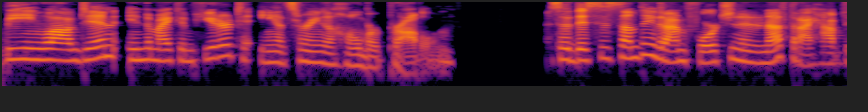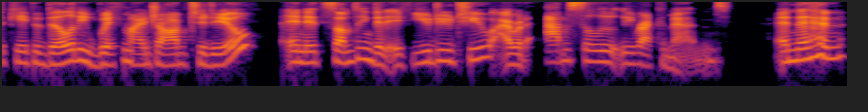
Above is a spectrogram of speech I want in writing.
being logged in into my computer to answering a homework problem. So, this is something that I'm fortunate enough that I have the capability with my job to do. And it's something that if you do too, I would absolutely recommend. And then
